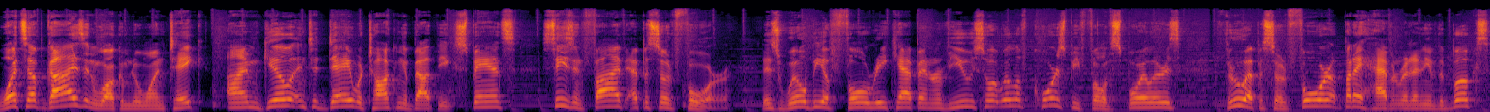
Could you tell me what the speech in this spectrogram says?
What's up, guys, and welcome to One Take. I'm Gil, and today we're talking about The Expanse, Season 5, Episode 4. This will be a full recap and review, so it will, of course, be full of spoilers through Episode 4, but I haven't read any of the books,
